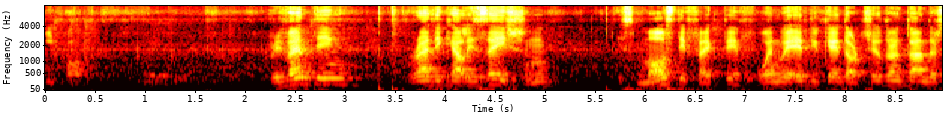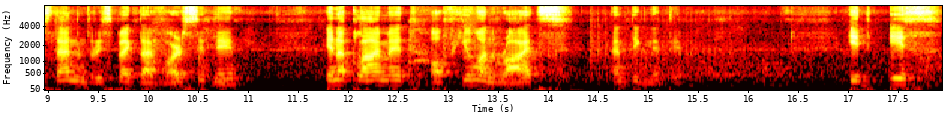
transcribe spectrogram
people. Preventing radicalization is most effective when we educate our children to understand and respect diversity in a climate of human rights and dignity. It is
